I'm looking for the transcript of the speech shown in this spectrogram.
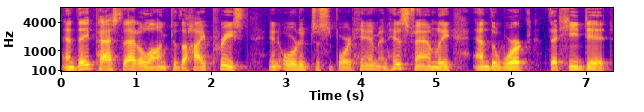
and they passed that along to the high priest in order to support him and his family and the work that he did.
